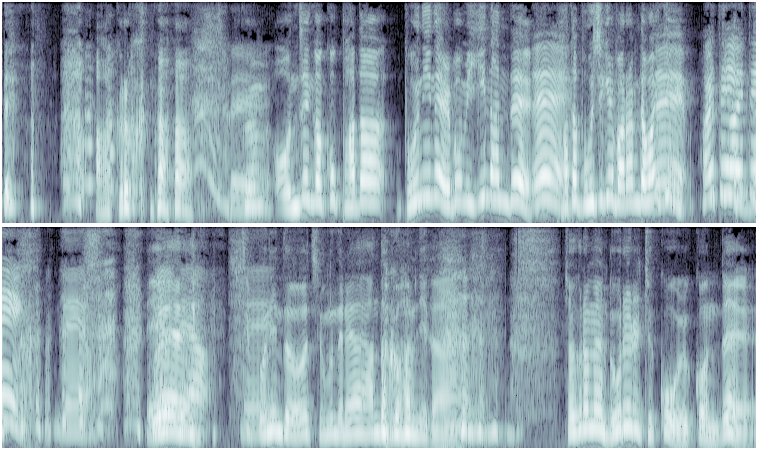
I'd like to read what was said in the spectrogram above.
네. 아 그렇구나. 네. 그럼 언젠가 꼭 받아 본인의 앨범이긴 한데 네. 받아 보시길 바랍니다. 화이팅! 네. 화이팅 화이팅. 네. 예. 네. 본인도 주문을 해야 한다고 합니다. 네. 자 그러면 노래를 듣고 올 건데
